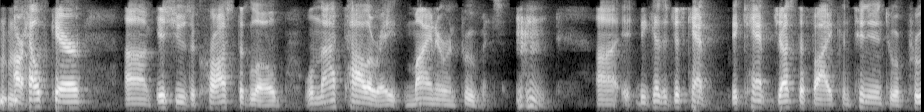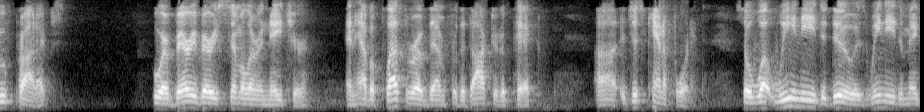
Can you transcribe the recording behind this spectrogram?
Mm-hmm. Our healthcare um, issues across the globe will not tolerate minor improvements uh, it, because it just can't it can't justify continuing to approve products who are very very similar in nature and have a plethora of them for the doctor to pick. Uh, it just can't afford it. So what we need to do is we need to make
